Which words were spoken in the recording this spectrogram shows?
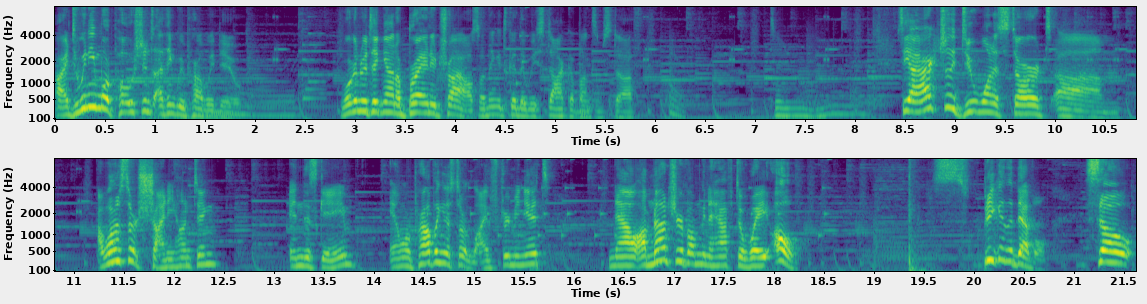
Alright, do we need more potions? I think we probably do. We're going to be taking on a brand new trial, so I think it's good that we stock up on some stuff. See, I actually do want to start, um... I want to start shiny hunting in this game, and we're probably going to start live streaming it. Now, I'm not sure if I'm going to have to wait. Oh! Speak of the devil. So,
